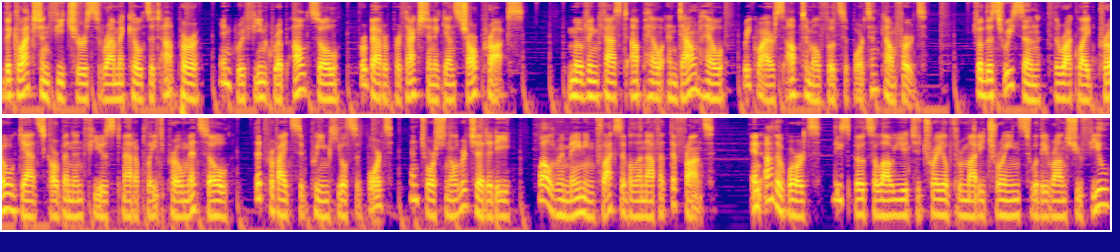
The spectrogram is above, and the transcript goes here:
The collection features ceramic-coated upper and graphene grip outsole for better protection against sharp rocks. Moving fast uphill and downhill requires optimal foot support and comfort. For this reason, the Roclite Pro gets carbon-infused Metaplate Pro midsole that provides supreme heel support and torsional rigidity while remaining flexible enough at the front. In other words, these boots allow you to trail through muddy terrains with a round shoe feel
